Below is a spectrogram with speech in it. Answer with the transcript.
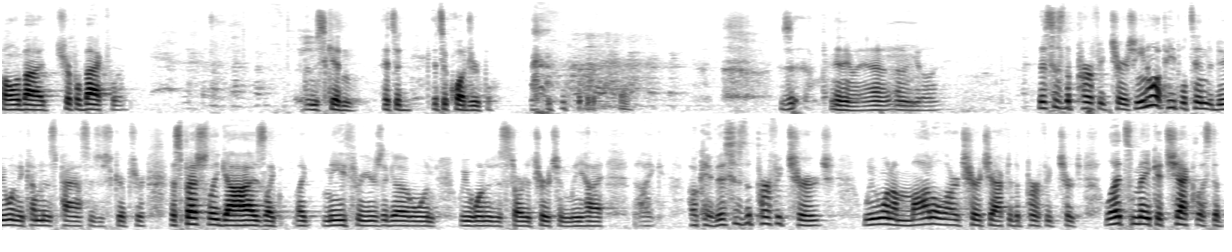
followed by a triple backflip. I'm just kidding. It's a, it's a quadruple. it, anyway, I don't, I don't get all that. This is the perfect church. You know what people tend to do when they come to this passage of Scripture? Especially guys like, like me three years ago when we wanted to start a church in Lehi. They're like, okay, this is the perfect church. We want to model our church after the perfect church. Let's make a checklist of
